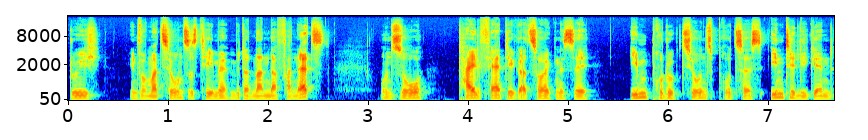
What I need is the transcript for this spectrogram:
durch Informationssysteme miteinander vernetzt und so teilfertige Erzeugnisse im Produktionsprozess intelligent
